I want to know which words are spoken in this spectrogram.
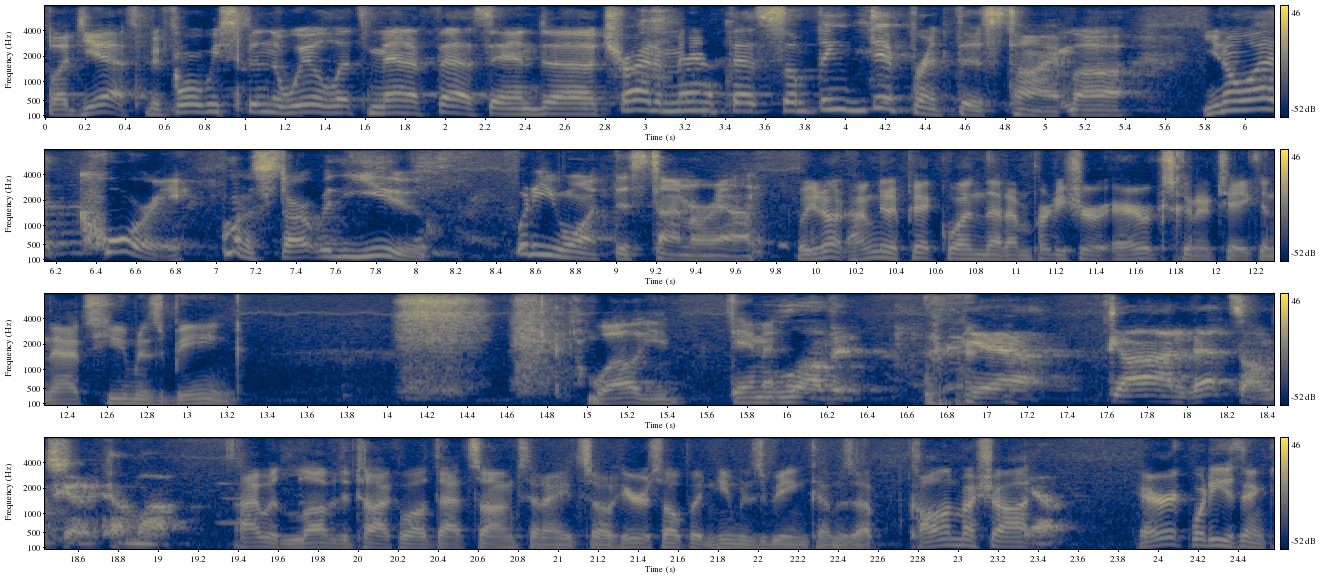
But yes, before we spin the wheel, let's manifest and uh, try to manifest something different this time. Uh, you know what, Corey? I'm going to start with you. What do you want this time around? Well, you know what? I'm going to pick one that I'm pretty sure Eric's going to take, and that's Humans Being. Well, you damn it. Love it. Yeah. God, that song's gonna come up. I would love to talk about that song tonight. So here's hoping Humans Being comes up. Calling my shot. Eric, what do you think?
